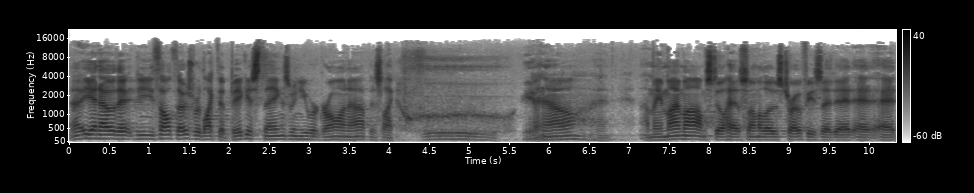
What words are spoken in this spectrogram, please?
Uh, you know, that you thought those were like the biggest things when you were growing up. It's like, you know. And, I mean, my mom still has some of those trophies at, at, at, at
